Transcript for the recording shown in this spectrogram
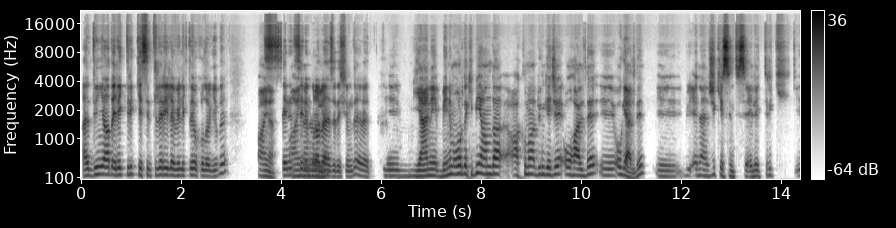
hani dünyada elektrik kesintileriyle birlikte yok olur gibi. Aynen. Senin Aynen senin buna öyle. benzedi şimdi. Evet. E, yani benim oradaki bir anda aklıma dün gece o halde e, o geldi. E, bir enerji kesintisi, elektrik e,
